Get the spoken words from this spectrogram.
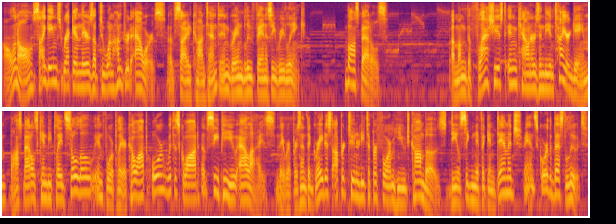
All in all, Cygames reckon there's up to 100 hours of side content in Granblue Fantasy Relink. Boss Battles among the flashiest encounters in the entire game, boss battles can be played solo, in 4-player co-op, or with a squad of CPU allies. They represent the greatest opportunity to perform huge combos, deal significant damage, and score the best loot.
